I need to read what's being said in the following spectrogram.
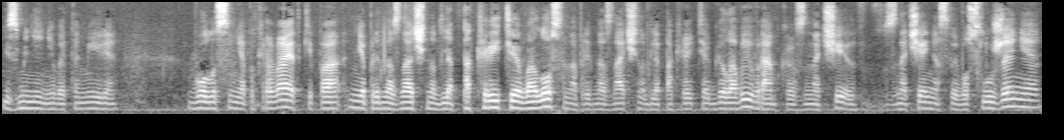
изменений в этом мире. Волосы не покрывает, кипа не предназначена для покрытия волос, она предназначена для покрытия головы в рамках значения, значения своего служения.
